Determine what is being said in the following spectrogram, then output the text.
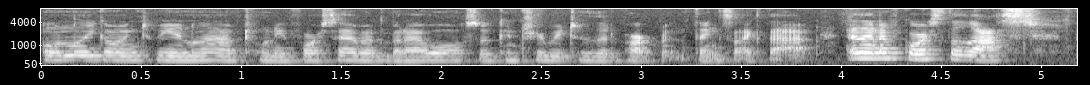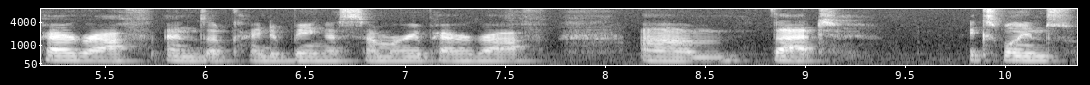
only going to be in lab 24 7, but I will also contribute to the department, things like that. And then, of course, the last paragraph ends up kind of being a summary paragraph um, that explains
